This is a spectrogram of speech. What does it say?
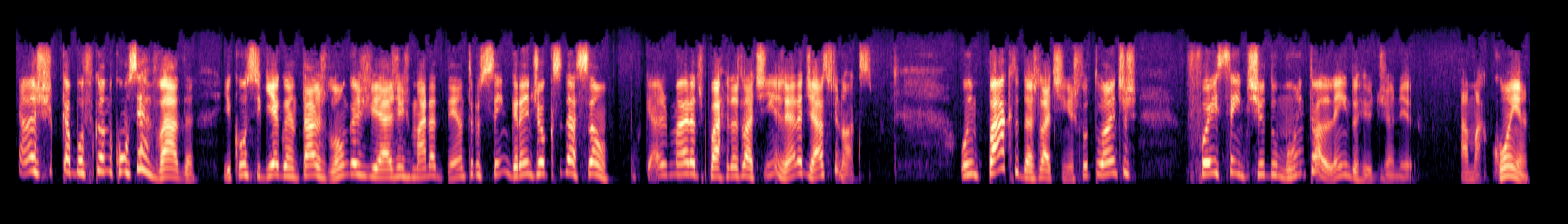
ela acabou ficando conservada e conseguia aguentar as longas viagens mar adentro sem grande oxidação, porque a maior parte das latinhas era de aço inox. O impacto das latinhas flutuantes foi sentido muito além do Rio de Janeiro. A maconha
